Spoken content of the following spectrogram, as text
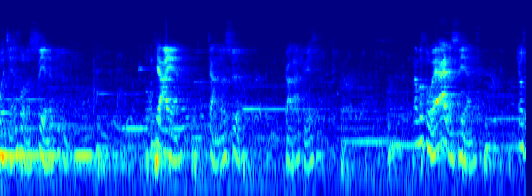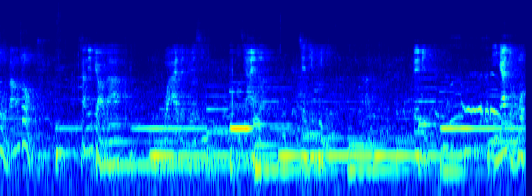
我检索了誓言的定义。总体而言，讲的是表达决心。那么，所谓爱的誓言，就是我当众向你表达我爱的决心以及爱的坚定不移。baby，你应该懂我。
